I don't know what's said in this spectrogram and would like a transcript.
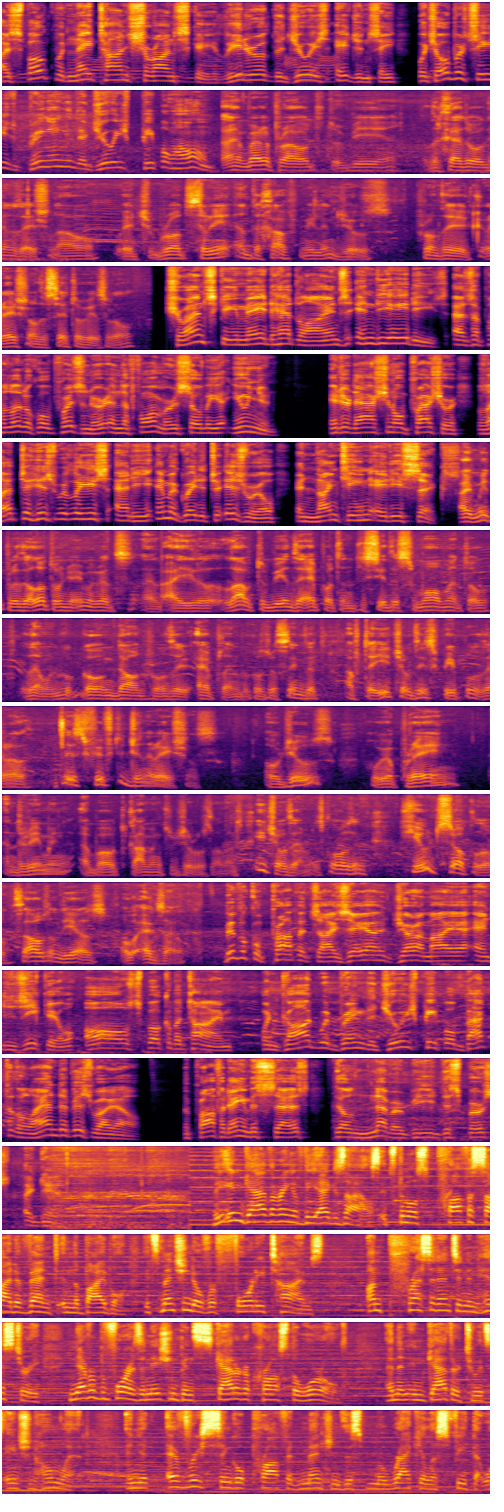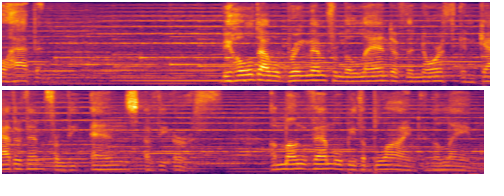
I spoke with Natan Sharansky, leader of the Jewish agency, which oversees bringing the Jewish people home. I am very proud to be the head of organization now, which brought three and a half million Jews from the creation of the State of Israel. Sharansky made headlines in the 80s as a political prisoner in the former Soviet Union. International pressure led to his release and he immigrated to Israel in 1986. I meet with a lot of new immigrants and I love to be in the airport and to see this moment of them going down from the airplane because you think that after each of these people there are at least 50 generations of Jews who are praying and dreaming about coming to Jerusalem. And each of them is closing huge circle of thousand years of exile. Biblical prophets Isaiah, Jeremiah, and Ezekiel all spoke of a time when God would bring the Jewish people back to the land of Israel. The prophet Amos says they'll never be dispersed again. The ingathering of the exiles, it's the most prophesied event in the Bible. It's mentioned over 40 times. Unprecedented in history, never before has a nation been scattered across the world and then ingathered to its ancient homeland. And yet every single prophet mentions this miraculous feat that will happen. Behold, I will bring them from the land of the north and gather them from the ends of the earth. Among them will be the blind and the lame,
